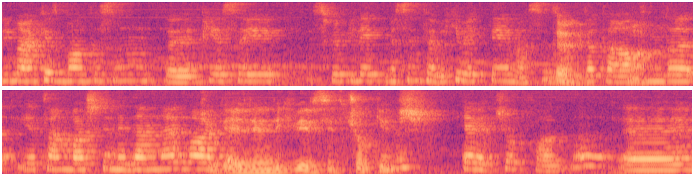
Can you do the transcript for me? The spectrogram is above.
bir Merkez Bankası'nın e, piyasayı speküle etmesini tabii ki bekleyemezsiniz. Tabii, Mutlaka altında yatan başka nedenler vardır. Çünkü ellerindeki veri seti çok geniş. Evet çok fazla. Ee,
